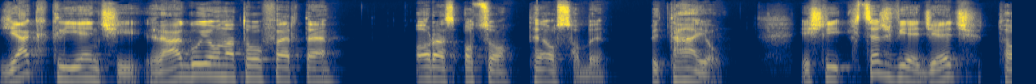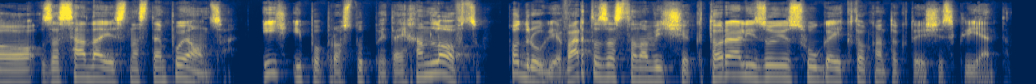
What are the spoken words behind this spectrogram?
Jak klienci reagują na tę ofertę oraz o co te osoby pytają? Jeśli chcesz wiedzieć, to zasada jest następująca. Idź i po prostu pytaj handlowców. Po drugie, warto zastanowić się, kto realizuje usługę i kto kontaktuje się z klientem.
